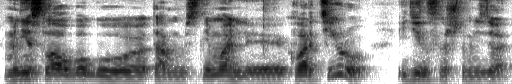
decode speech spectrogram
Мне, слава богу, там снимали квартиру. Единственное, что мне сделали.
